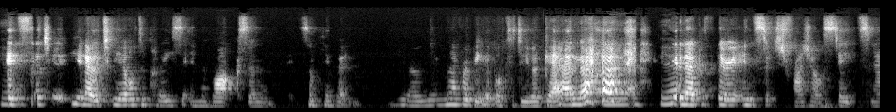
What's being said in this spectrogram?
Yeah. It's such a, you know, to be able to place it in the box and it's something that, you know, you'll never be able to do again. yeah, yeah. you know, 'cause they're in such fragile states now.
